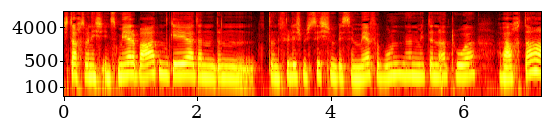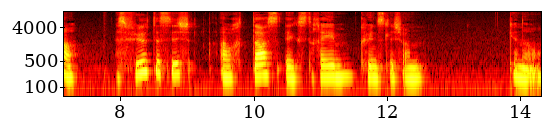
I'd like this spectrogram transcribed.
Ich dachte, wenn ich ins Meer baden gehe, dann, dann, dann fühle ich mich sicher ein bisschen mehr verbunden mit der Natur. Aber auch da, es fühlte sich auch das extrem künstlich an. Genau.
